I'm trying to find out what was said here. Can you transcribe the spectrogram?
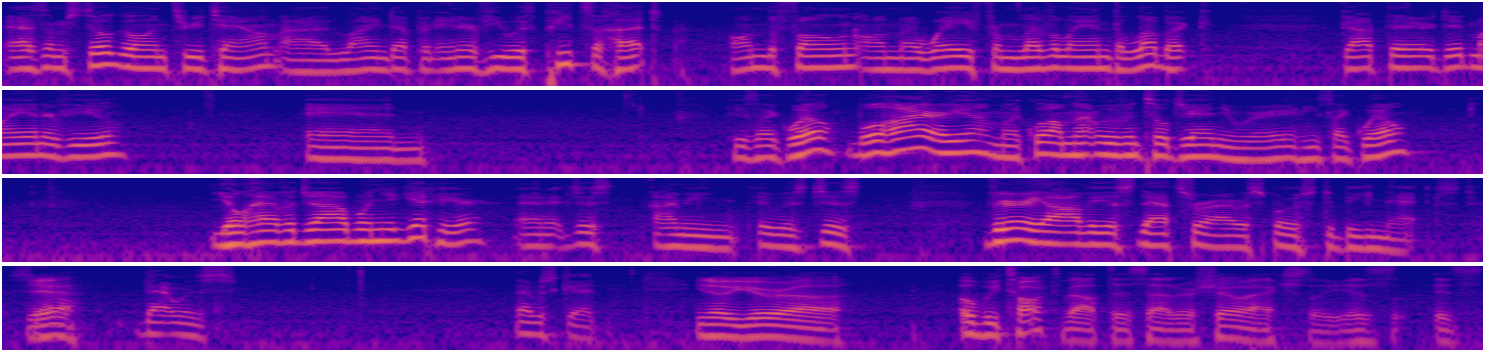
as I'm still going through town, I lined up an interview with Pizza Hut on the phone on my way from Levelland to Lubbock. Got there, did my interview, and he's like, Well, we'll hire you. I'm like, Well, I'm not moving till January. And he's like, Well, you'll have a job when you get here. And it just, I mean, it was just very obvious that's where I was supposed to be next. So Yeah. That was, that was good. You know, you're uh oh, we talked about this at our show actually. Is is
